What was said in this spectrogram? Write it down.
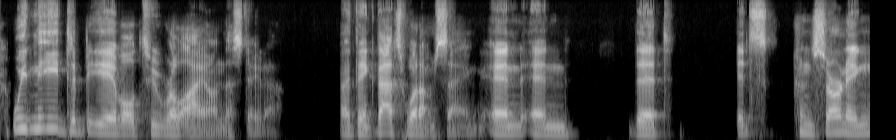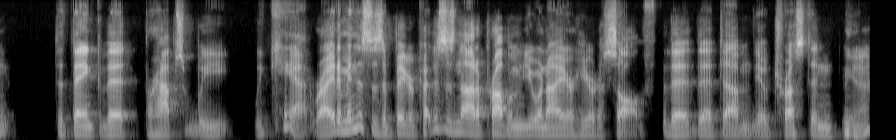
we need to be able to rely on this data. I think that's what I'm saying. And, and that it's concerning to think that perhaps we, we can't, right? I mean, this is a bigger cut. This is not a problem you and I are here to solve. That, that, um, you know, trust and yeah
